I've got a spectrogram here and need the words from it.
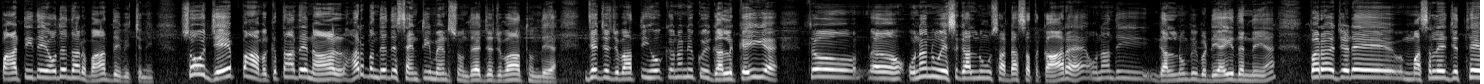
ਪਾਰਟੀ ਦੇ ਅਹੁਦੇਦਾਰ ਬਾਅਦ ਦੇ ਵਿੱਚ ਨੇ। ਸੋ ਜੇ ਭਾਵਕਤਾ ਦੇ ਨਾਲ ਹਰ ਬੰਦੇ ਦੇ ਸੈਂਟੀਮੈਂਟਸ ਹੁੰਦੇ ਆ, ਜਜ਼ਬਾਤ ਹੁੰਦੇ ਆ, ਜੇ ਜਜ਼ਬਾਤੀ ਹੋ ਕੇ ਉਹਨਾਂ ਨੇ ਕੋਈ ਗੱਲ ਕਹੀ ਹੈ, ਸੋ ਉਹਨਾਂ ਨੂੰ ਇਸ ਗੱਲ ਨੂੰ ਸਾਡਾ ਸਤਿਕਾਰ ਹੈ, ਉਹਨਾਂ ਦੀ ਗੱਲ ਨੂੰ ਵੀ ਵਡਿਆਈ ਦਿੰਨੇ ਆ। ਪਰ ਜਿਹੜੇ ਮਸਲੇ ਜਿੱਥੇ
